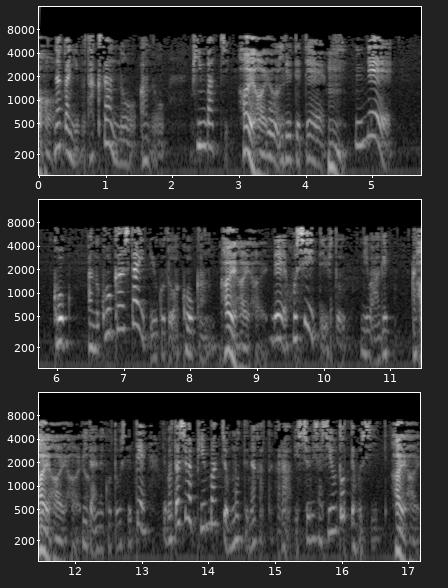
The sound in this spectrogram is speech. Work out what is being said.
あはあ。中にはたくさんのあのピンバッジはいはいはい。を入れてて、うん。でこうあの交換したいっていうことは交換はいはいはい。で欲しいっていう人にはあげあげるはいはいはい。みたいなことをしててで私はピンバッジを持ってなかったから一緒に写真を撮ってほしいってはいはい。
